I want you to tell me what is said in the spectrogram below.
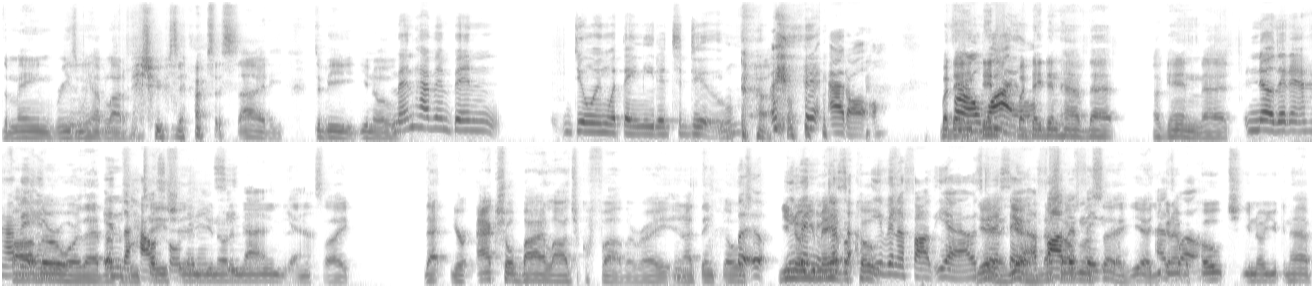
the main reason we have a lot of issues in our society. To be, you know, men haven't been doing what they needed to do at all. But For they a didn't, while. but they didn't have that again that No, they didn't have it. father in- or that in the representation. household, they you didn't know what I see that, mean? And yeah. it's like that your actual biological father, right? And I think those but uh, you know, you may have just a coach. Even a father. Yeah, I was yeah, gonna say yeah, a that's what I father was gonna figure. say. Yeah, you as can have well. a coach. You know, you can have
